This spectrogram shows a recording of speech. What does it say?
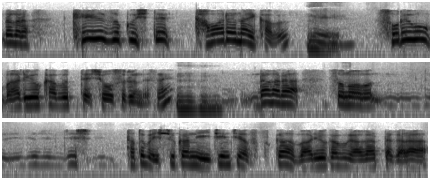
ー、だから継続して買われない株、えー、それをバリュー株って称するんですね、うん、だからその例えば1週間に1日や2日、バリュー株が上がったから、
